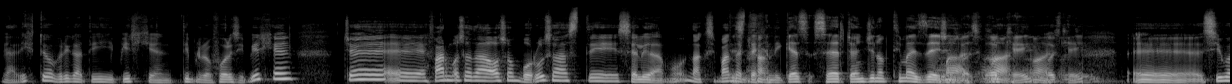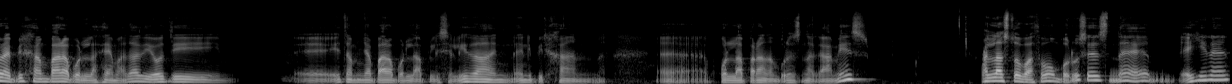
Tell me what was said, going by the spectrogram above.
διαδίκτυο, βρήκα τι υπήρχε, τι πληροφόρηση υπήρχε και εφάρμοσα τα όσο μπορούσα στη σελίδα μου. Εντάξει, πάντα Τις υπήρχαν... τεχνικές search engine optimization. Okay, okay. Ε, σίγουρα υπήρχαν πάρα πολλά θέματα διότι ε, ήταν μια πάρα πολύ απλή σελίδα, δεν υπήρχαν ε, πολλά πράγματα μπορούσες να κάνεις. Αλλά στο βαθμό που μπορούσες, ναι, έγινε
